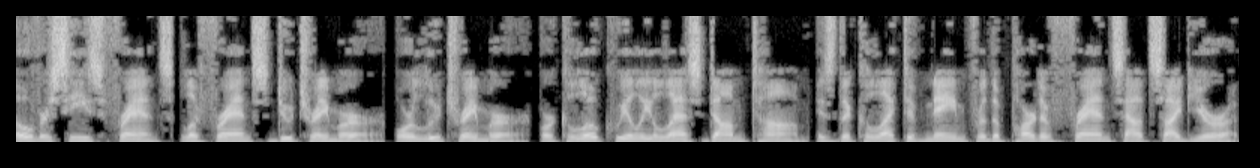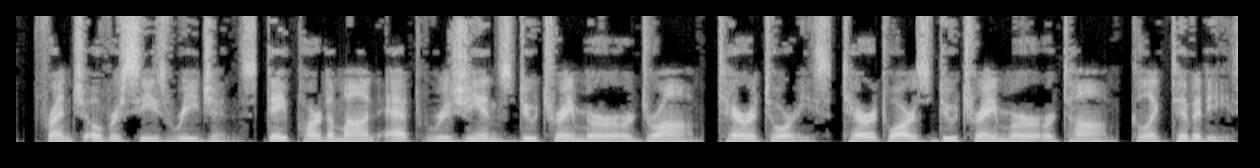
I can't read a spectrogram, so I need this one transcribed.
Overseas France La France d'outre-mer, or l'outre-mer, or colloquially Les Dom-Tom is the collective name for the part of France outside Europe. French overseas regions départements et régions d'outre-mer or DROM, territories territoires d'outre-mer or TOM, collectivities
